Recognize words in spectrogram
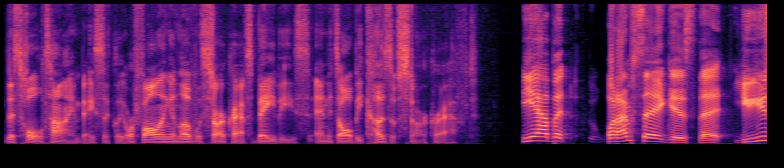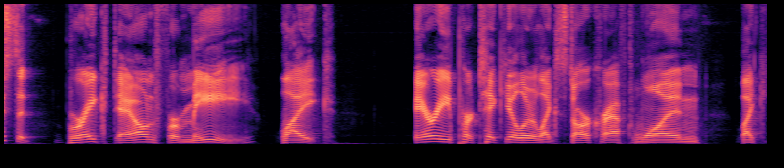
this whole time basically or falling in love with StarCraft's babies and it's all because of StarCraft. Yeah, but what I'm saying is that you used to break down for me like very particular like StarCraft 1 like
